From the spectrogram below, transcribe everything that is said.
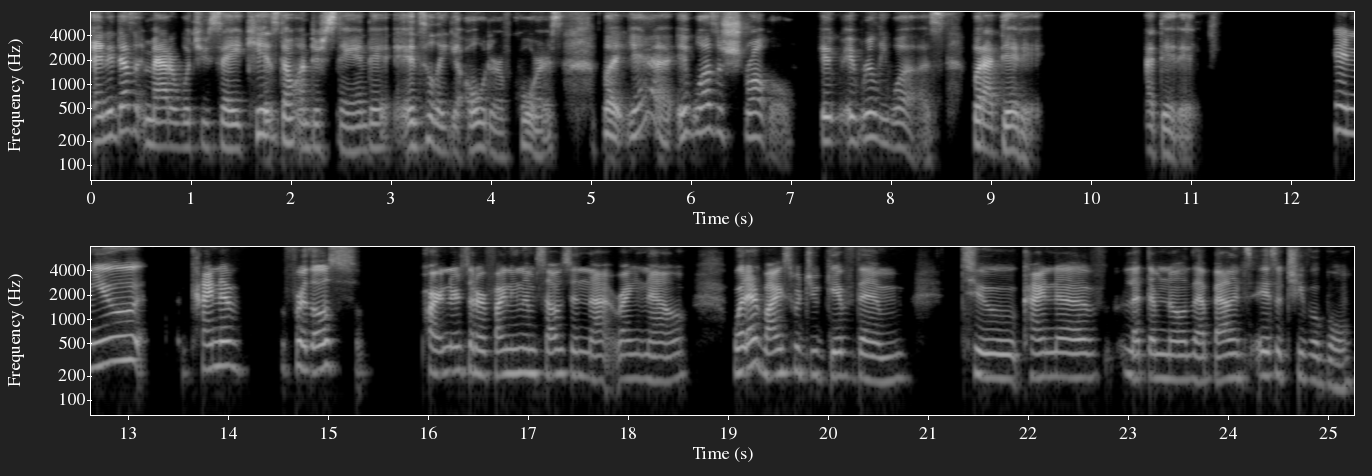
And it doesn't matter what you say, kids don't understand it until they get older, of course. But yeah, it was a struggle. It, it really was, but I did it. I did it. Can you kind of, for those partners that are finding themselves in that right now, what advice would you give them to kind of let them know that balance is achievable?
